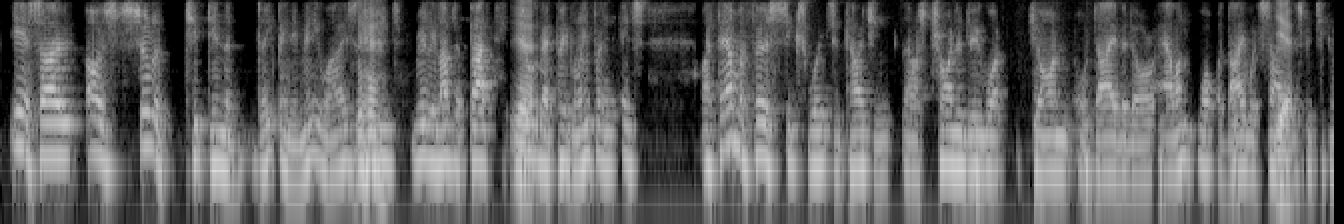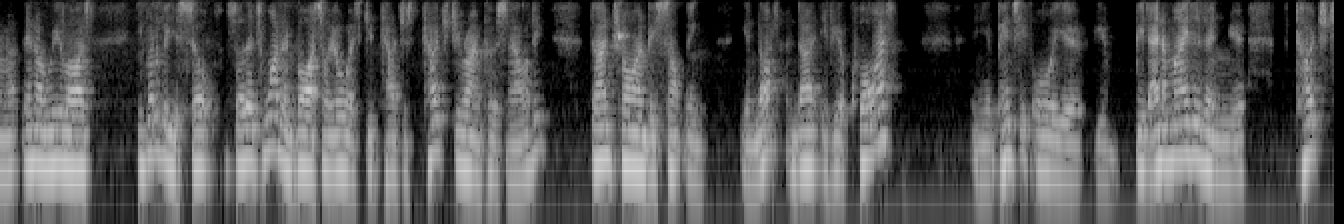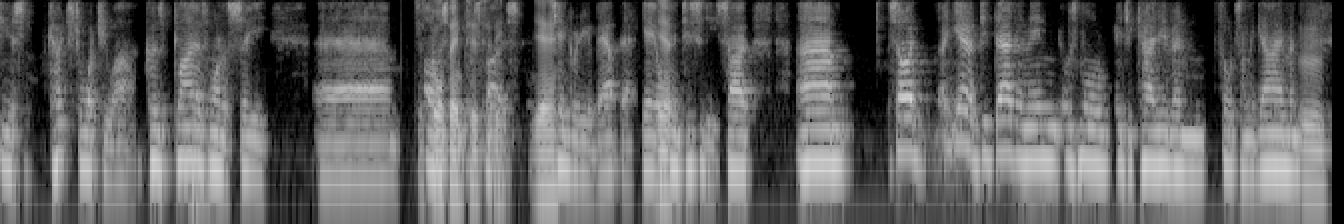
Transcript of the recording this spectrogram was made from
yeah, so I was sort of tipped in the deep end in many ways yeah. and really loved it. But yeah. talk about people influence. It's I found my first six weeks of coaching, I was trying to do what John or David or Alan, what would they would say yeah. at this particular moment. Then I realised you've got to be yourself. So that's one advice I always give coaches: coach your own personality. Don't try and be something you're not, and don't if you're quiet and you're pensive or you're you're a bit animated and you coach to your coach to what you are because players want to see um, just authenticity, yeah, integrity about that, yeah, yeah. authenticity. So. Um, so I, yeah, I did that, and then it was more educative and thoughts on the game, and mm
